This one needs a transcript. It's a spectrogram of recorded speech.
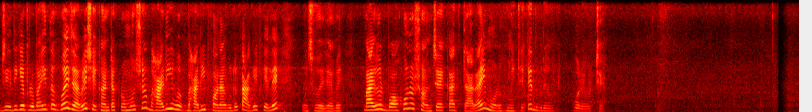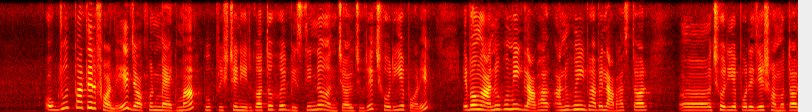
যেদিকে প্রবাহিত হয়ে যাবে, সেখানটা ক্রমশ ভারী ভারী কণাগুলোকে আগে ফেলে উঁচু হয়ে যাবে। বায়ুর বহন ও সঞ্চয় কাজ দ্বারাই মরুভূমি থেকে দূরে গড়ে ওঠে। অগ্নুৎপাতের ফলে যখন ম্যাগমা ভূপৃষ্ঠে নির্গত হয়ে বিস্তীর্ণ অঞ্চল জুড়ে ছড়িয়ে পড়ে এবং আনুভূমিক লাভা, আনুভূমিকভাবে লাভাস্তর ছড়িয়ে পড়ে যে সমতল,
